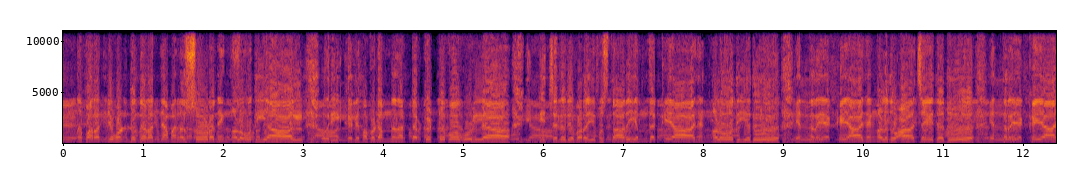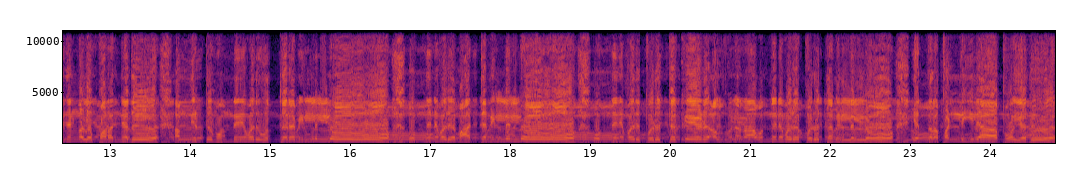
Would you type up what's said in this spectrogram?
എന്ന് പറഞ്ഞുകൊണ്ട് നിറഞ്ഞ മനസ്സോടെ നിങ്ങൾ ഓതിയാൽ ഒരിക്കലും അവിടെ നിന്ന് നഷ്ടപ്പെട്ടു പോകില്ല ഇനി ചിലര് പറയും ഉസ്താദ് എന്തൊക്കെയാ ഞങ്ങൾ ഓതിയത്? എത്രയൊക്കെയാ ഞങ്ങൾ ദുആ ചെയ്തത്? എത്രയൊക്കെയാ ഞങ്ങൾ പറഞ്ഞത്? എന്നിട്ടും ഒന്നേ ഒരു ഉത്തരമില്ലല്ലോ. ഒന്നിനും ഒരു മാറ്റമില്ലല്ലോ. ഒന്നിനും ഒരു പൊരുത്തക്കേട് ഒന്നിനും ഒരു പൊരുത്തമില്ലല്ലോ. എത്ര പള്ളിയിലാ പോയത്?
